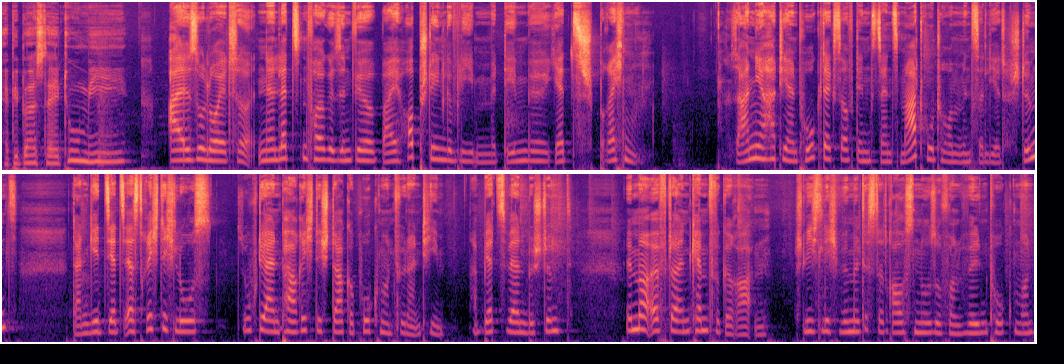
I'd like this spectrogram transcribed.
Happy Birthday to me! Also Leute, in der letzten Folge sind wir bei Hop stehen geblieben, mit dem wir jetzt sprechen. Sanja hat hier ein Pokédex auf dem sein Smart Rotom installiert, stimmt's? Dann geht's jetzt erst richtig los. Such dir ein paar richtig starke Pokémon für dein Team. Ab jetzt werden bestimmt immer öfter in Kämpfe geraten. Schließlich wimmelt es da draußen nur so von wilden Pokémon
